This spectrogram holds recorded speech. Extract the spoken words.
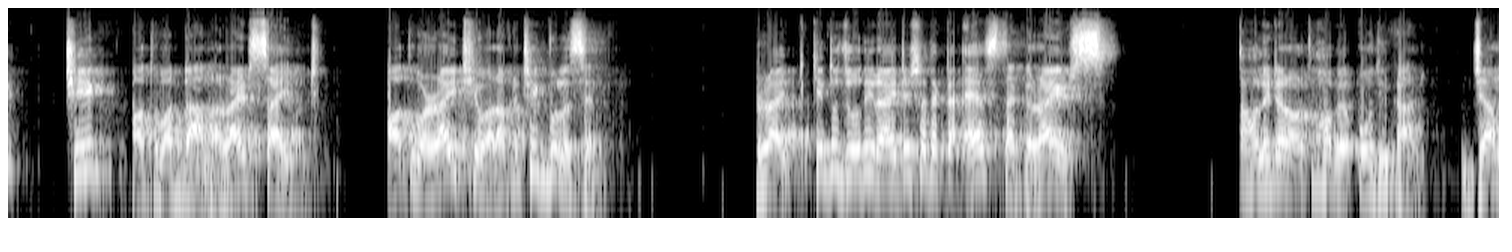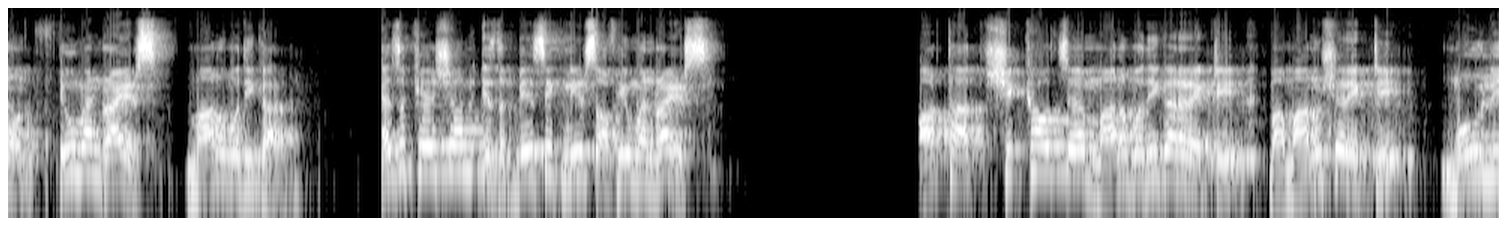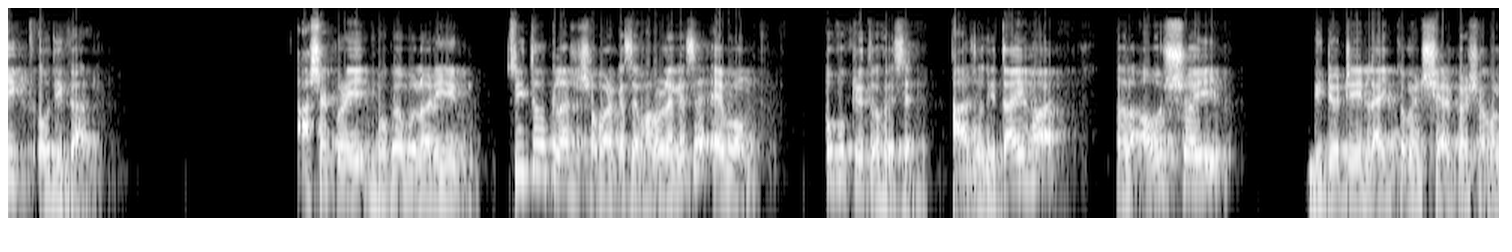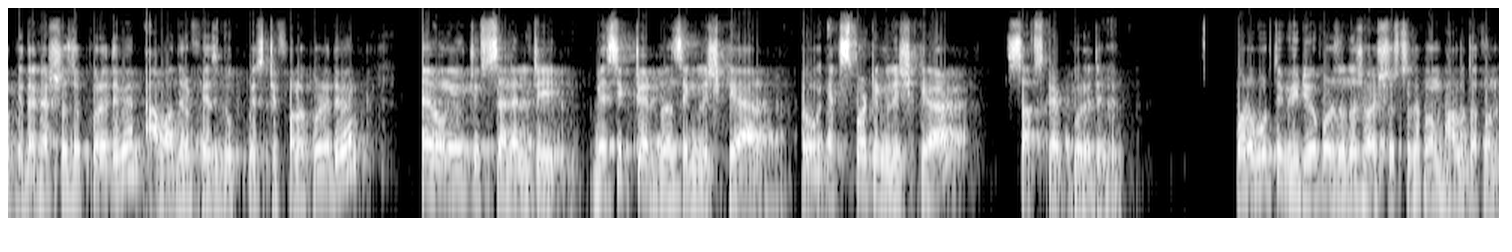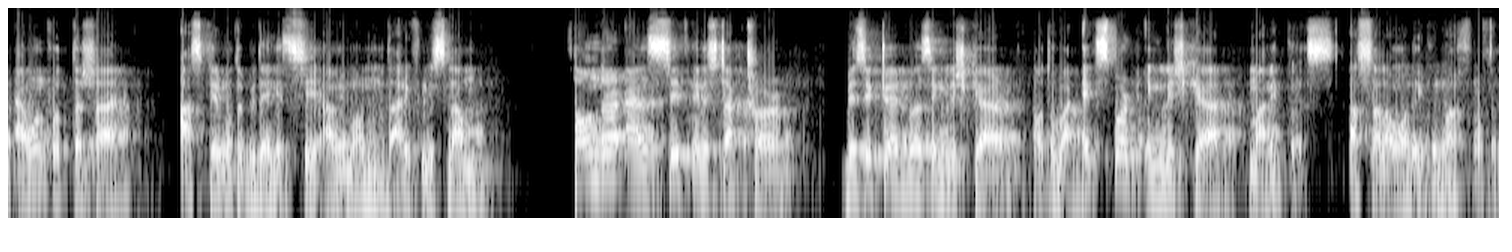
ঠিক অথবা ডান। রাইট সাইড অথবা রাইট হিওয়ার আপনি ঠিক বলেছেন। রাইট কিন্তু যদি রাইটের সাথে একটা এস থাকে রাইটস তাহলে এটার অর্থ হবে অধিকার। যেমন হিউম্যান রাইটস মানব অধিকার। Education is the basic needs of human rights অর্থাৎ শিক্ষা হচ্ছে মানব অধিকারের একটি বা মানুষের একটি মৌলিক অধিকার। আশা করি ভোকাবুলারির তৃতীয় ক্লাসে সবার কাছে ভালো লেগেছে এবং উপকৃত হয়েছেন আর যদি তাই হয়, তাহলে অবশ্যই ভিডিওটি লাইক কমেন্ট শেয়ার করে সকলকে দেখার সুযোগ করে দেবেন। আমাদের ফেসবুক পেজটি ফলো করে দেবেন। এবং ইউটিউব চ্যানেলটি basic to advance English care এবং এক্সপার্ট ইংলিশ কেয়ার সাবস্ক্রাইব করে দেবেন। পরবর্তী ভিডিও পর্যন্ত সবাই সুস্থ থাকুন, ভালো থাকুন। এমন প্রত্যাশায় আজকের মতো বিদায় নিচ্ছি। আমি Mohammad Ariful Islam founder and chief instructor basic to advance English care অথবা এক্সপার্ট ইংলিশ কেয়ার মানিকগঞ্জ। আসসালামু আলাইকুম রহমতুল্লাহ।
